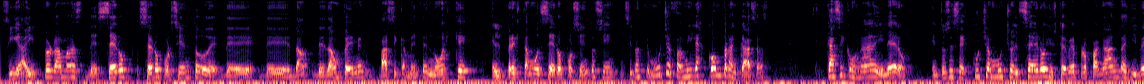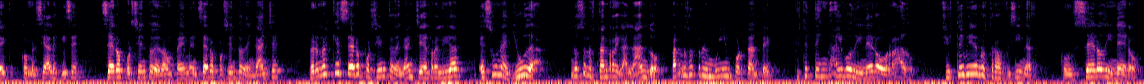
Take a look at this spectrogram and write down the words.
Sí, hay programas de 0%, de, de, de, down payment. Básicamente, no es que el préstamo es 0%, sino que muchas familias compran casas casi con nada de dinero. Entonces se escucha mucho el cero y usted ve propagandas y ve comerciales que dice 0% de down payment, 0% de enganche. Pero no es que es 0% de enganche, en realidad es una ayuda. No se lo están regalando. Para nosotros es muy importante que usted tenga algo de dinero ahorrado. Si usted viene a nuestras oficinas con cero dinero,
